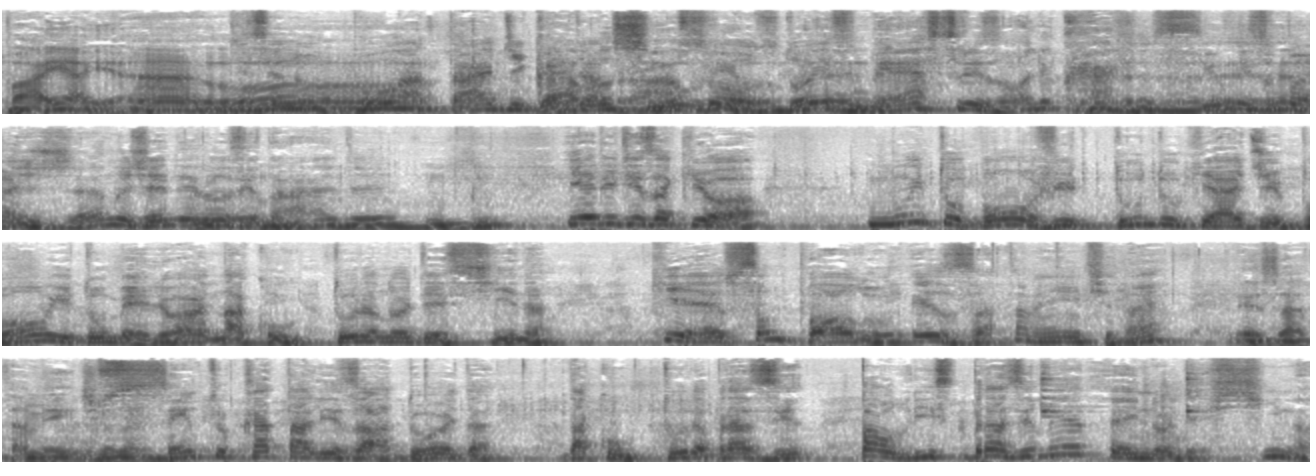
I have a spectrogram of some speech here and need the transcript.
Pai dizendo oh, boa tarde, grande Carlos abraço Silvio, aos dois grande. mestres. Olha o Carlos Silvio esbanjando generosidade. E ele diz aqui, ó. Muito bom ouvir tudo o que há de bom e do melhor na cultura nordestina, que é São Paulo. Exatamente, né? Exatamente, o né? centro catalisador da, da cultura brasi paulista, brasileira e nordestina,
